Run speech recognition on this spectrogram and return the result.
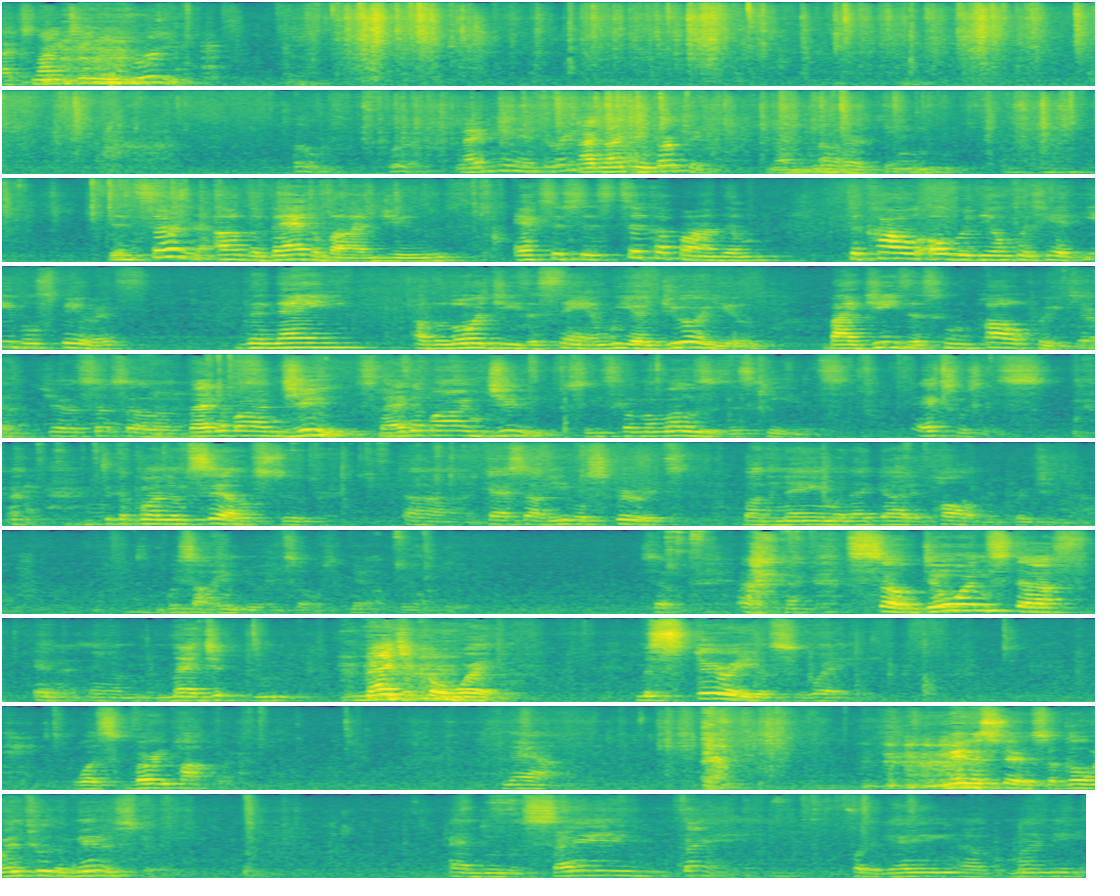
Acts nineteen and three. Oh, where? Nineteen and three. Act nineteen thirteen. 1913. Then certain of the vagabond Jews, exorcists took upon them to call over them which had evil spirits the name of the Lord Jesus, saying, We adjure you by Jesus whom Paul preached. Yeah, so, so vagabond Jews, vagabond Jews, these come from Moses' kids, exorcists, took upon themselves to uh, cast out evil spirits by the name of that guy that Paul had been preaching. We saw him do it, so, yeah, we don't do it. So, so doing stuff in, in a magic, magical way, mysterious way, was very popular. Now, ministers will go into the ministry and do the same thing for the gain of money.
